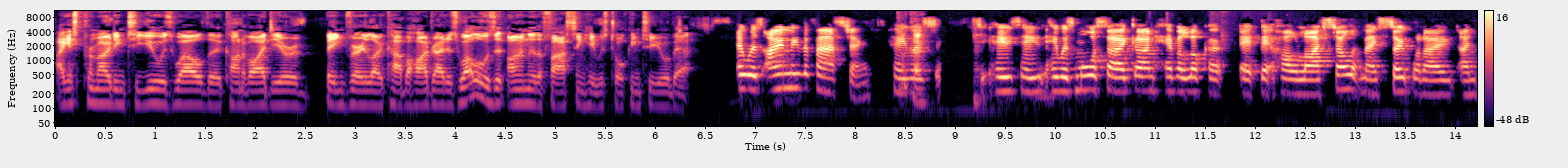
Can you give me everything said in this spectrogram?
I guess, promoting to you as well the kind of idea of being very low carbohydrate as well, or was it only the fasting he was talking to you about? It was only the fasting. He okay. was he, he, he was more so go and have a look at, at that whole lifestyle. It may suit what I, I,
